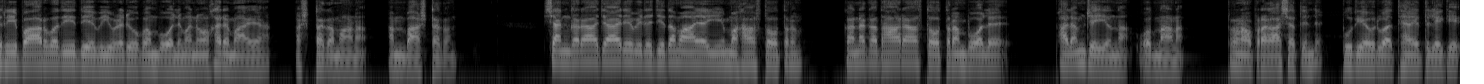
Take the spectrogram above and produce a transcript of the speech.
ശ്രീ പാർവതീ ദേവിയുടെ രൂപം പോലെ മനോഹരമായ അഷ്ടകമാണ് അംബാഷ്ടകം ശങ്കരാചാര്യ വിരചിതമായ ഈ മഹാസ്തോത്രം കനകധാരാ സ്തോത്രം പോലെ ഫലം ചെയ്യുന്ന ഒന്നാണ്. പ്രണവപ്രകാശത്തിന്റെ പുതിയ ഒരു അധ്യായത്തിലേക്ക്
